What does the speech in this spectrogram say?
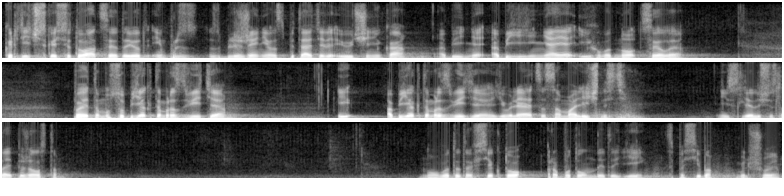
Критическая ситуация дает импульс сближения воспитателя и ученика, объединя- объединяя их в одно целое. Поэтому субъектом развития и объектом развития является сама личность. И следующий слайд, пожалуйста. Ну вот это все, кто работал над этой идеей. Спасибо большое.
